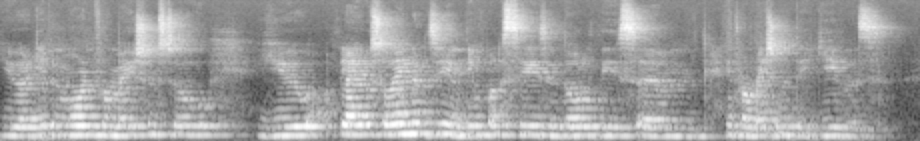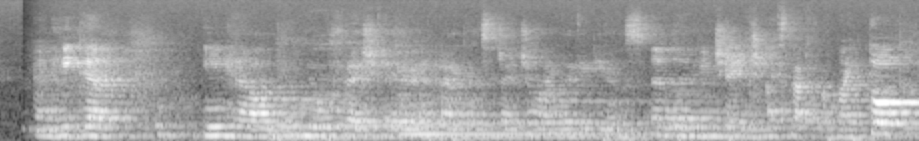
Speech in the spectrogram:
you are given more information so you apply also energy and impulses and all this um, information that they give us And he can inhale new fresh air and I can stretch my meridians. And then we change. I start from my top.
